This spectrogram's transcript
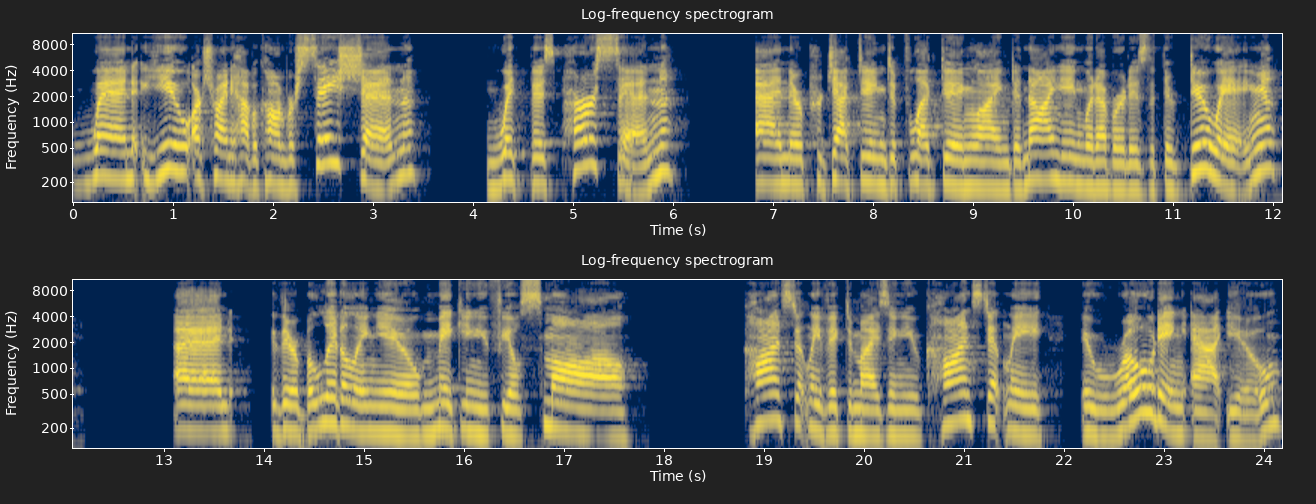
when you are trying to have a conversation with this person and they're projecting, deflecting, lying, denying, whatever it is that they're doing. And they're belittling you, making you feel small, constantly victimizing you, constantly eroding at you,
